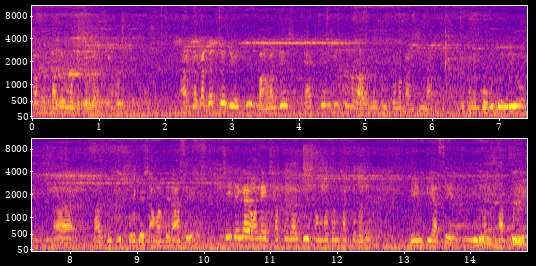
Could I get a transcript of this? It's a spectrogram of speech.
তাদের- তাদের মধ্যে চলে আসে। আর দেখা যাচ্ছে যেহেতু বাংলাদেশ এককেন্দ্রিক কোনো রাজনৈতিক কোনো কান্ট্রি না এখানে বহুদলীয় আহ, রাজনীতির পরিবেশ আমাদের আছে সেই জায়গায় অনেক ছাত্র রাজনীতি সংগঠন থাকতে পারে। বিএনপি আছে ইভেন ছাত্রলীগ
